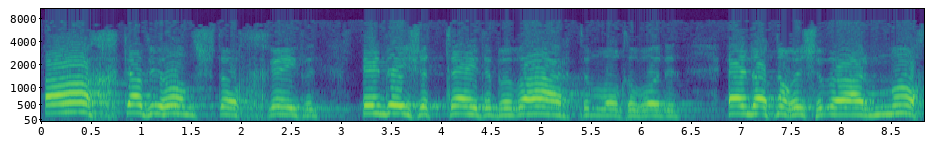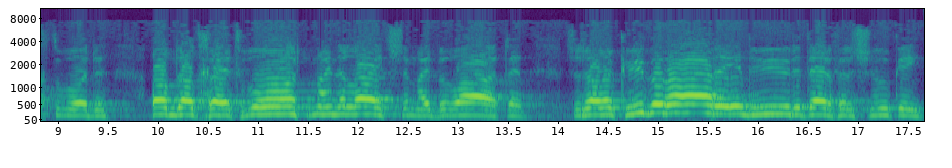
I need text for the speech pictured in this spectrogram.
Ach, dat u ons toch geven in deze tijden bewaard te mogen worden. En dat nog eens waar mocht worden. Omdat gij het woord mijn leidzaamheid bewaard hebt. Zo zal ik u bewaren in de uren der verzoeking.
